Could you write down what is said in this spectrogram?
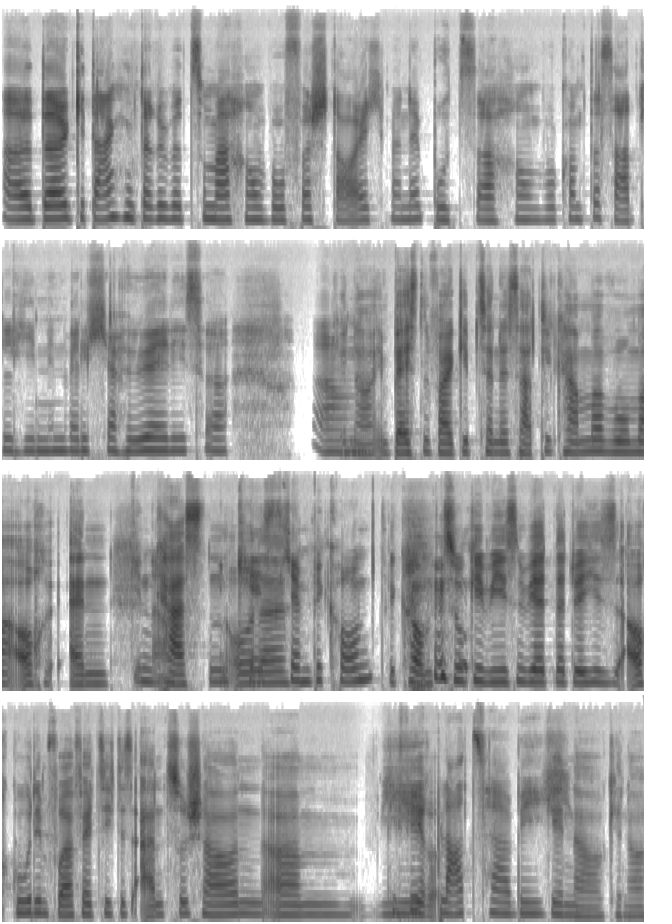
äh, da Gedanken darüber zu machen, wo verstaue ich meine Putzsachen, wo kommt der Sattel hin, in welcher Höhe dieser genau, im besten Fall gibt es eine Sattelkammer, wo man auch einen genau, Kasten ein oder bekommt. bekommt, zugewiesen wird. Natürlich ist es auch gut im Vorfeld, sich das anzuschauen. Ähm, wie, wie, viel Platz habe ich? Genau, genau.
